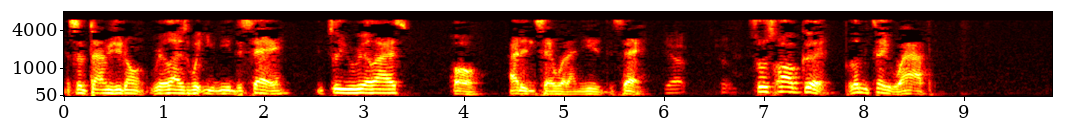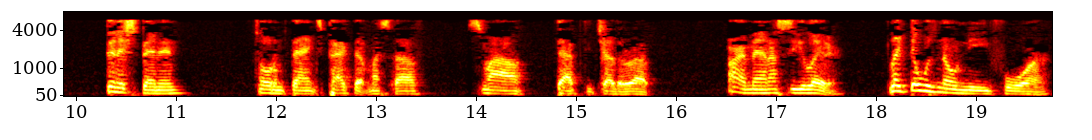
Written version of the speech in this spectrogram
And sometimes you don't realize what you need to say until you realize, oh, I didn't say what I needed to say. yep. So it's all good. But let me tell you what happened. Finished spinning, told him thanks, packed up my stuff, smiled, dapped each other up. All right, man, I'll see you later. Like there was no need for,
